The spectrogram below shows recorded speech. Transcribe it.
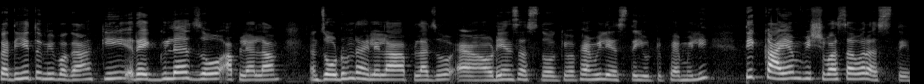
कधीही तुम्ही बघा की रेग्युलर जो आपल्याला जोडून राहिलेला आपला जो ऑडियन्स असतो किंवा फॅमिली असते यूट्यूब फॅमिली ती कायम विश्वासावर असते.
